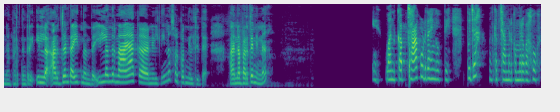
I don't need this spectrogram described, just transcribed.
ನಾ ಬರ್ತೇನೆ ರೀ. ಇಲ್ಲ ಅರ್ಜೆಂಟ್ ಐತೆ ನಂದು. ಇಲ್ಲಂದ್ರೆ ನಾ ಯಾಕೆ ನಿಲ್ತೀನಿ ಇನ್ನೂ ಸ್ವಲ್ಪ ಹೊತ್ತು ನಿಲ್ತಿದ್ದೆ. ನಾ ಬರ್ತೇನೆ ಇನ್ನು ಒಂದು ಕಪ್ ಚಹಾ ಕುಡ್ದೆ ಹೆಂಗೆ ಹೋಗ್ತಿ? ಪೂಜಾ ಒಂದು ಕಪ್ ಚಹಾ ಮಾಡ್ಕೊಂಬರವ ಹೋಗು.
